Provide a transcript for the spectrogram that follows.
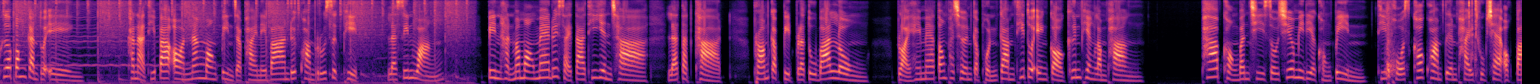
เพื่อป้องกันตัวเอง ขณะที่ป้าออนนั่งมองปิ่นจากภายในบ้านด้วยความรู้สึกผิด และสิ้นหวัง ปิ่นหันมามองแม่ด้วยสายตาที่เย็นชา และตัดขาด พร้อมกับปิดประตูบ้านลง ปล่อยให้แม่ต้องเผชิญกับผลกรรมที่ตัวเองก่อขึ้นเพียงลำพัง ภาพของบัญชีโซเชียลมีเดียของปิ่น ที่โพสต์ข้อความเตือนภัยถูกแชร์ออกไป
